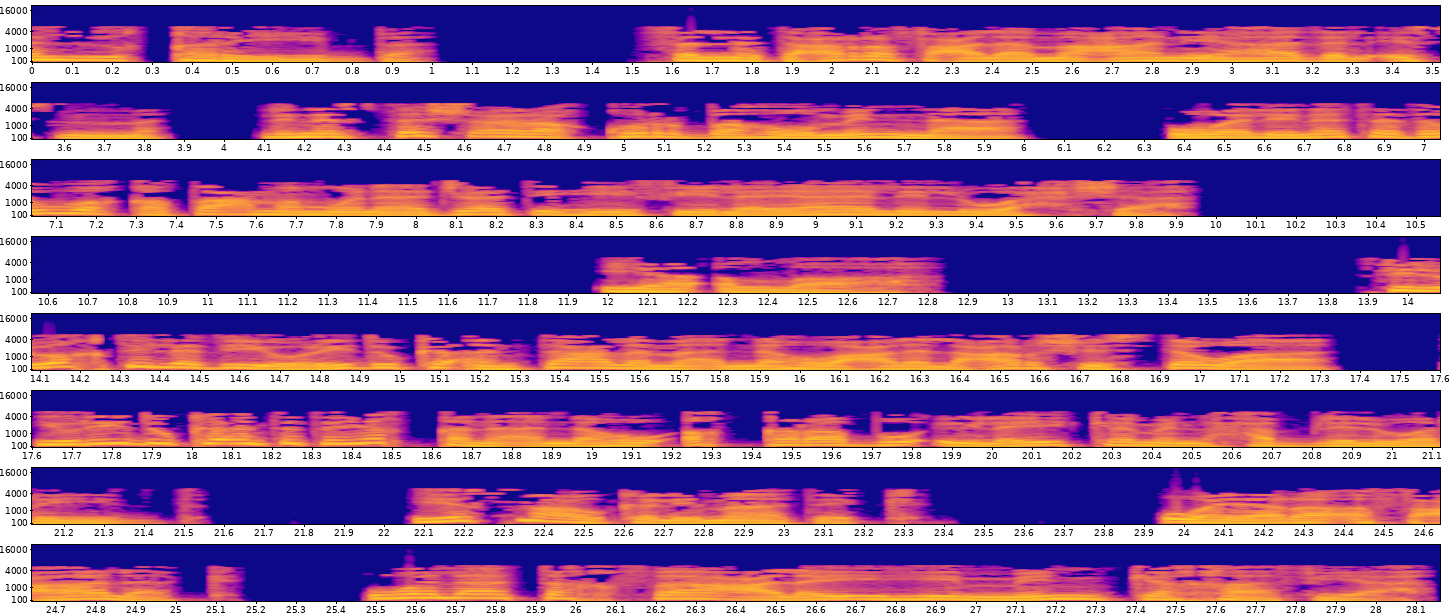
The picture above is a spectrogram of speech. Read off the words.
القريب. فلنتعرف على معاني هذا الاسم لنستشعر قربه منا ولنتذوق طعم مناجاته في ليالي الوحشة. يا الله. في الوقت الذي يريدك أن تعلم أنه على العرش استوى يريدك أن تتيقن أنه أقرب إليك من حبل الوريد. يسمع كلماتك. ويرى أفعالك ولا تخفى عليه منك خافية.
